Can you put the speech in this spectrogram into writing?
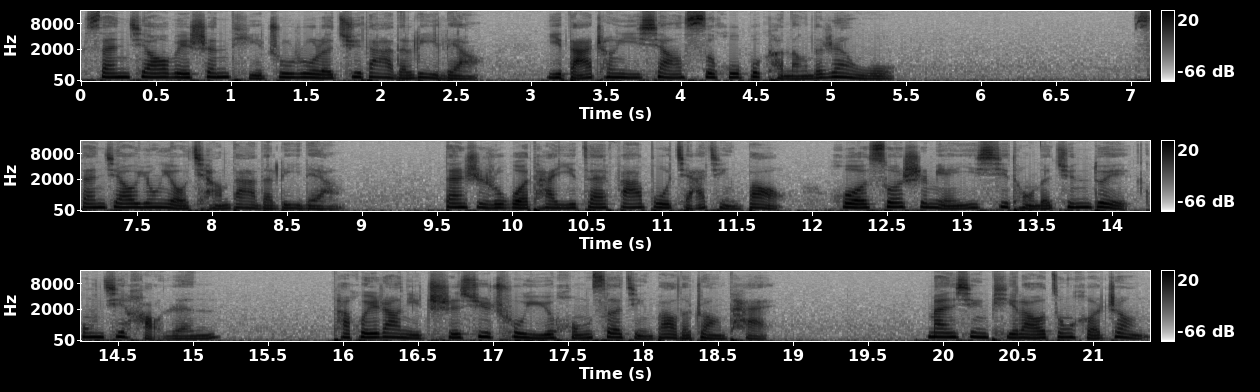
三焦为身体注入了巨大的力量，以达成一项似乎不可能的任务。三焦拥有强大的力量，但是如果他一再发布假警报，或唆使免疫系统的军队攻击好人，它会让你持续处于红色警报的状态。慢性疲劳综合症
